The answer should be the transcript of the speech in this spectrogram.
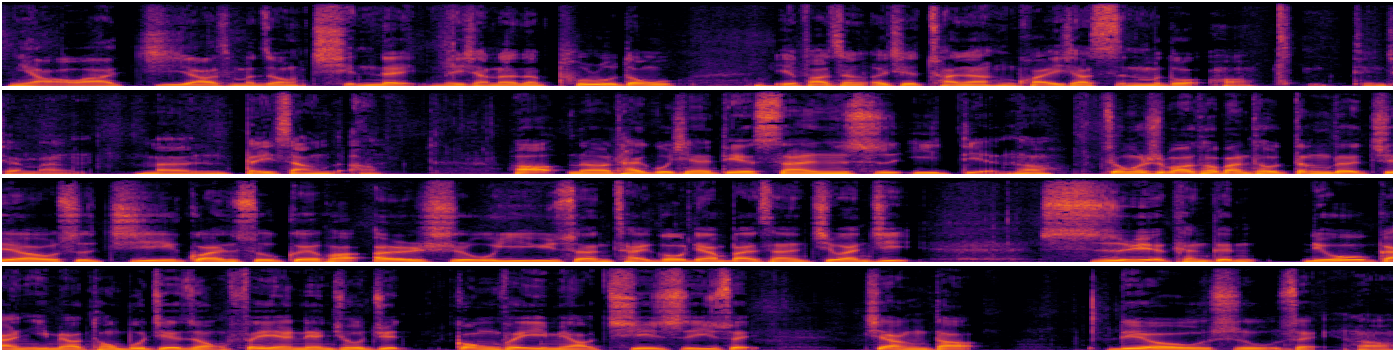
鸟啊、鸡啊什么这种禽类，没想到那哺乳动物也发生，而且传染很快，一下死那么多哈，听起来蛮蛮悲伤的啊。好，那台股现在跌三十一点哈。中国时报头版头登的就是疾管署规划二十五亿预算采购两百三十七万剂，十月肯跟流感疫苗同步接种，肺炎链球菌公费疫苗七十一岁降到六十五岁。好，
